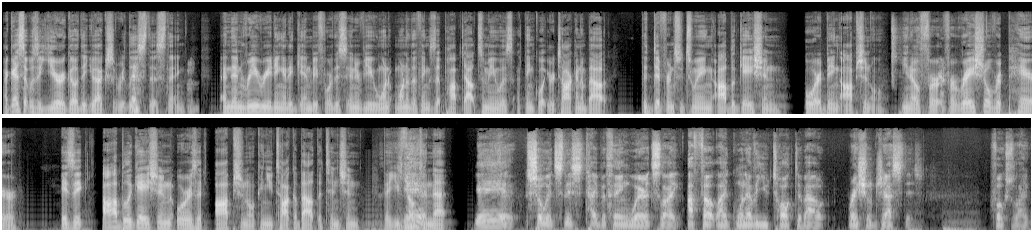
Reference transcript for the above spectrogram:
I guess it was a year ago that you actually released this thing, mm-hmm. and then rereading it again before this interview. One one of the things that popped out to me was I think what you're talking about the difference between obligation or it being optional. You know, for for racial repair, is it obligation or is it optional? Can you talk about the tension that you felt Yeah. in that? Yeah, yeah. So it's this type of thing where it's like I felt like whenever you talked about racial justice, folks were like,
